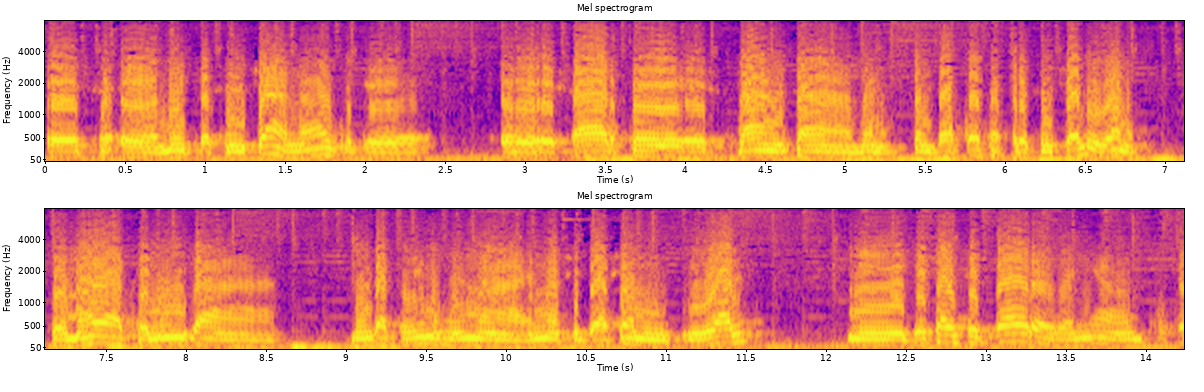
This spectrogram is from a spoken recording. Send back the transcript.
es eh, muy presencial, ¿no? Porque eh, es arte, es danza, bueno, son todas cosas presenciales y bueno, sumado a que nunca, nunca estuvimos en una, una situación igual y quizá el sector venía un poco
